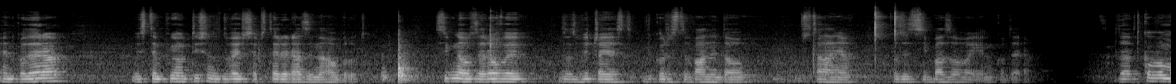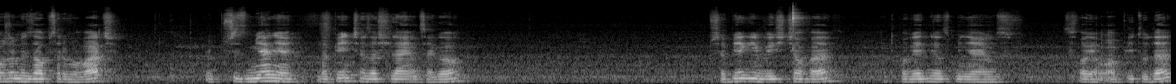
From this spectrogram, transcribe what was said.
encodera, występują 1024 razy na obrót. Sygnał zerowy zazwyczaj jest wykorzystywany do ustalania pozycji bazowej encodera. Dodatkowo możemy zaobserwować, że przy zmianie napięcia zasilającego przebiegi wyjściowe odpowiednio zmieniają sw- swoją amplitudę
